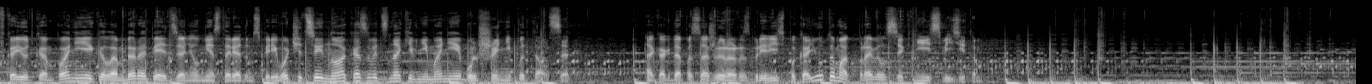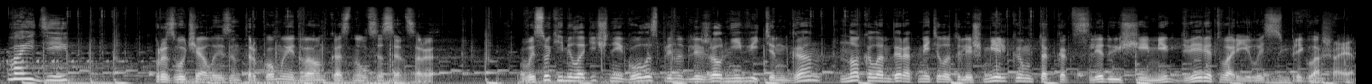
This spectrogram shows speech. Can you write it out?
В кают-компании Коломбер опять занял место рядом с переводчицей, но оказывать знаки внимания больше не пытался. А когда пассажиры разбрелись по каютам, отправился к ней с визитом. «Войди!» Прозвучало из интеркома, едва он коснулся сенсора. Высокий мелодичный голос принадлежал не Виттинган, но Коломбер отметил это лишь мельком, так как в следующий миг дверь отворилась, приглашая.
